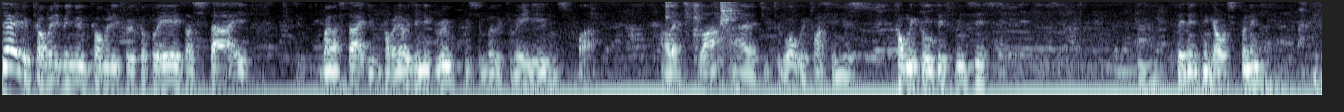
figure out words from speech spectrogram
So I do comedy, been doing comedy for a couple of years. I started, when I started doing comedy, I was in a group with some other comedians, but I left that uh, due to what we're classing as comical differences. Uh, they didn't think I was funny.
